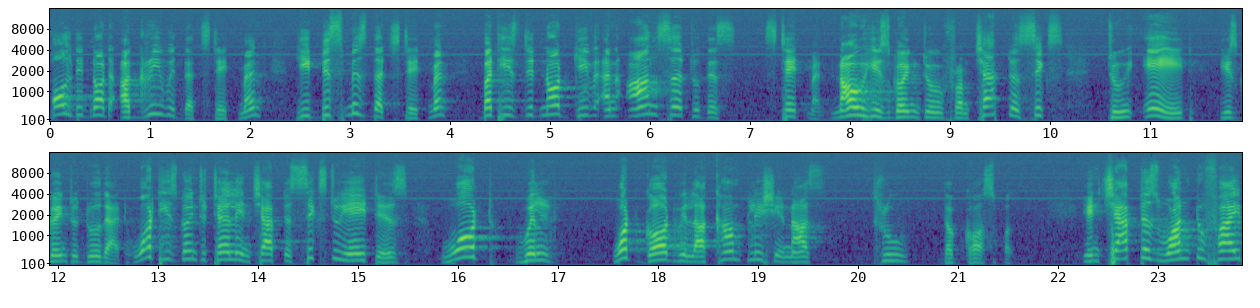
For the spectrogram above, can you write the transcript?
Paul did not agree with that statement. He dismissed that statement, but he did not give an answer to this statement. Now he's going to, from chapter 6 to 8, he's going to do that. What he's going to tell in chapter 6 to 8 is what will what God will accomplish in us through the gospel. In chapters 1 to 5,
